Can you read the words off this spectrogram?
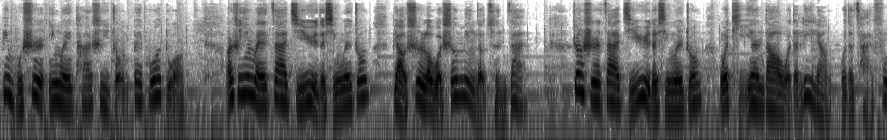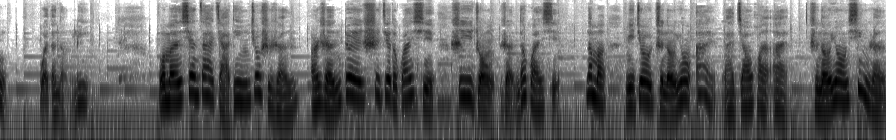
并不是因为它是一种被剥夺。而是因为在给予的行为中表示了我生命的存在，正是在给予的行为中，我体验到我的力量、我的财富、我的能力。我们现在假定就是人，而人对世界的关系是一种人的关系，那么你就只能用爱来交换爱，只能用信任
